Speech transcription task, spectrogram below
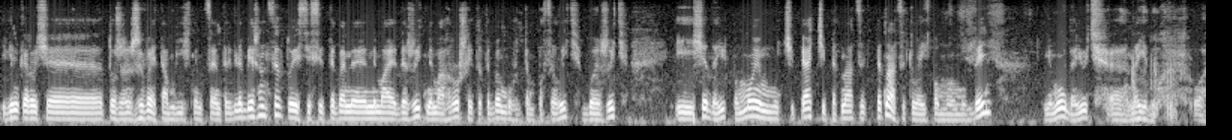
І він, коротше, теж живе там в їхньому центрі для біженців. Тобто, якщо тебе немає де жити, немає грошей, то тебе можуть там поселити, бо жити. І ще дають, по-моєму, чи 5, чи 15, 15 лей, по-моєму, в день йому дають е, на їду. От.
